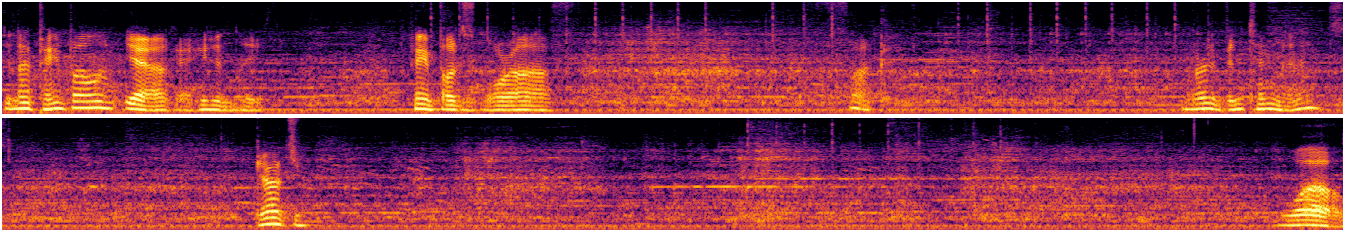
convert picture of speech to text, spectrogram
Didn't I paintball him? Yeah, okay, he didn't leave. Paintball just wore off. Fuck. It's already been 10 minutes? Got Whoa.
